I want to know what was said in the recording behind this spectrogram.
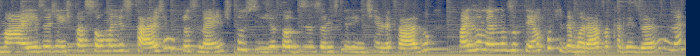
Mas a gente passou uma listagem para os médicos de todos os exames que a gente tinha levado, mais ou menos o tempo que demorava cada exame, né?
